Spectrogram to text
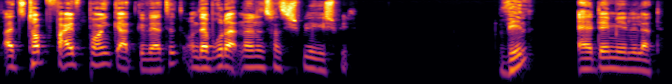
als Top 5 Point Guard gewertet und der Bruder hat 29 Spiele gespielt. Wen? Äh, Damian Lillard.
